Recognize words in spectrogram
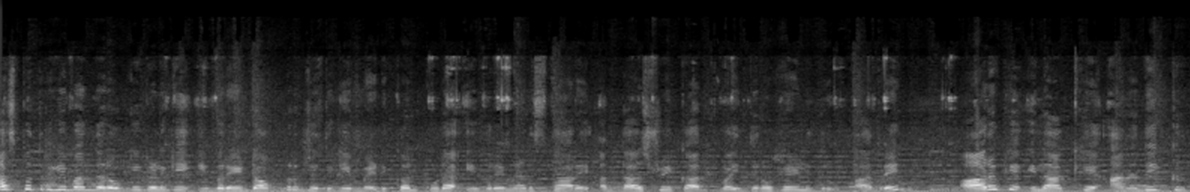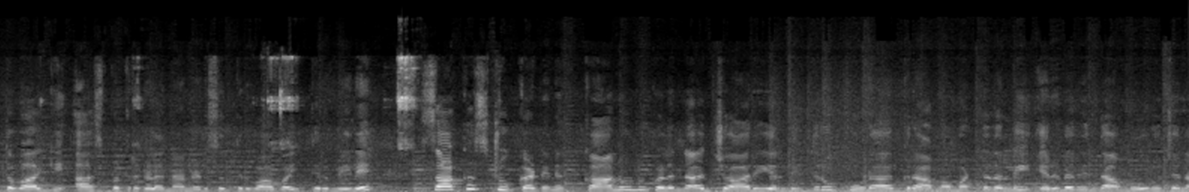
ಆಸ್ಪತ್ರೆಗೆ ಬಂದ ರೋಗಿಗಳಿಗೆ ಇವರೇ ಡಾಕ್ಟರ್ ಜೊತೆಗೆ ಮೆಡಿಕಲ್ ಕೂಡ ಇವರೇ ನಡೆಸ್ತಾರೆ ಅಂತ ಶ್ರೀಕಾಂತ್ ವೈದ್ಯರು ಹೇಳಿದರು. ಆದರೆ ಆರೋಗ್ಯ ಇಲಾಖೆ ಅನಧಿಕೃತವಾಗಿ ಆಸ್ಪತ್ರೆಗಳನ್ನು ನಡೆಸುತ್ತಿರುವ ವೈದ್ಯರ ಮೇಲೆ ಸಾಕಷ್ಟು ಕಠಿಣ ಕಾನೂನುಗಳನ್ನು ಜಾರಿಯಲ್ಲಿದ್ದರೂ ಕೂಡ ಗ್ರಾಮ ಮಟ್ಟದಲ್ಲಿ ಎರಡರಿಂದ ಮೂರು ಜನ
